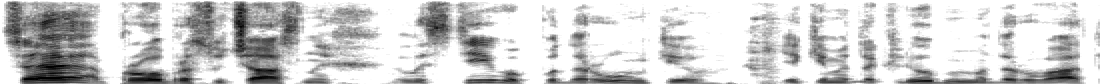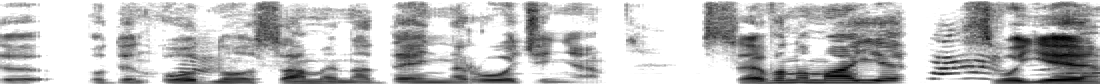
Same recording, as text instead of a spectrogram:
Це прообраз сучасних листівок, подарунків, які ми так любимо дарувати один одного саме на день народження. Все воно має своє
